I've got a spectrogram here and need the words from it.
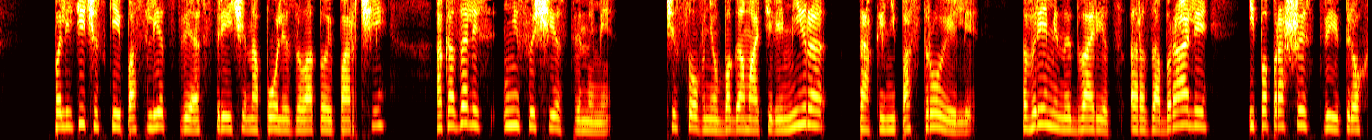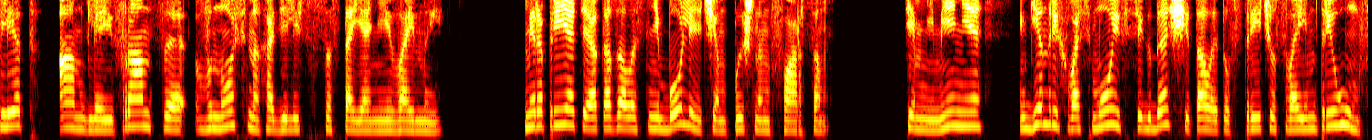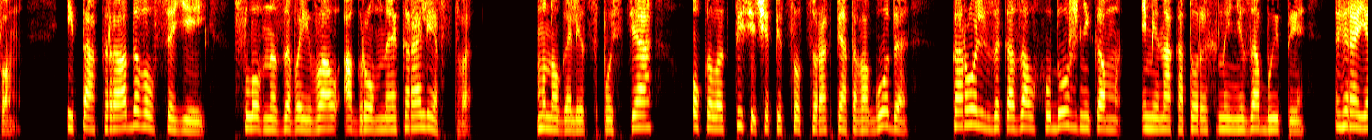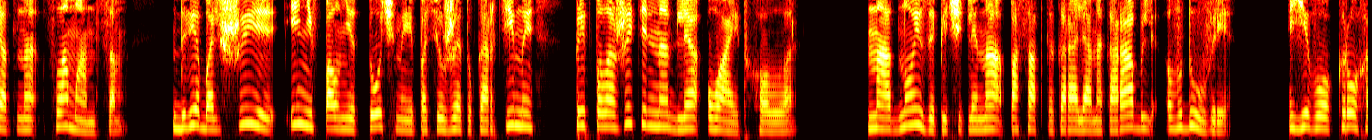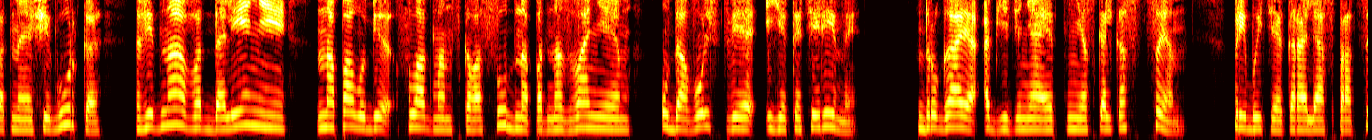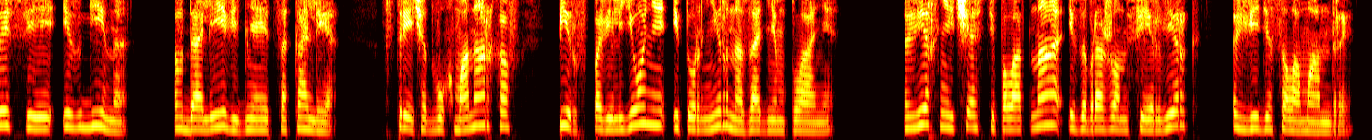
политические последствия встречи на поле Золотой Парчи оказались несущественными. Часовню Богоматери мира так и не построили. Временный дворец разобрали, и по прошествии трех лет Англия и Франция вновь находились в состоянии войны. Мероприятие оказалось не более чем пышным фарсом. Тем не менее, Генрих VIII всегда считал эту встречу своим триумфом и так радовался ей, словно завоевал огромное королевство. Много лет спустя, около 1545 года, король заказал художникам, имена которых ныне забыты, вероятно, фламандцам, две большие и не вполне точные по сюжету картины, предположительно для Уайтхолла. На одной запечатлена посадка короля на корабль в Дувре. Его крохотная фигурка видна в отдалении на палубе флагманского судна под названием «Удовольствие Екатерины». Другая объединяет несколько сцен. Прибытие короля с процессией из Гина. Вдали виднеется Кале встреча двух монархов, пир в павильоне и турнир на заднем плане. В верхней части полотна изображен фейерверк в виде саламандры.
